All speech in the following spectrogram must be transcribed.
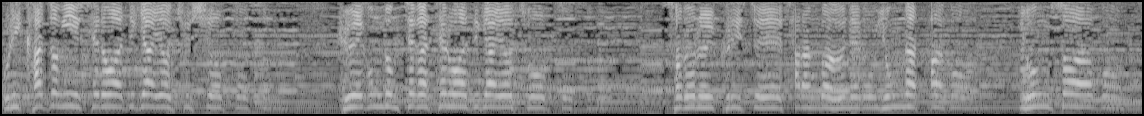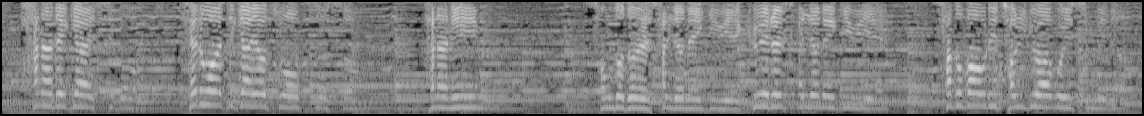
우리 가정이 새로워지게 하여 주시옵소서. 교회 공동체가 새로워지게 하여 주옵소서. 서로를 그리스도의 사랑과 은혜로 용납하고 용서하고 하나 되게 하시고 새로워지게 하여 주옵소서. 하나님 성도들을 살려내기 위해 교회를 살려내기 위해 사도 바울이 절규하고 있습니다.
